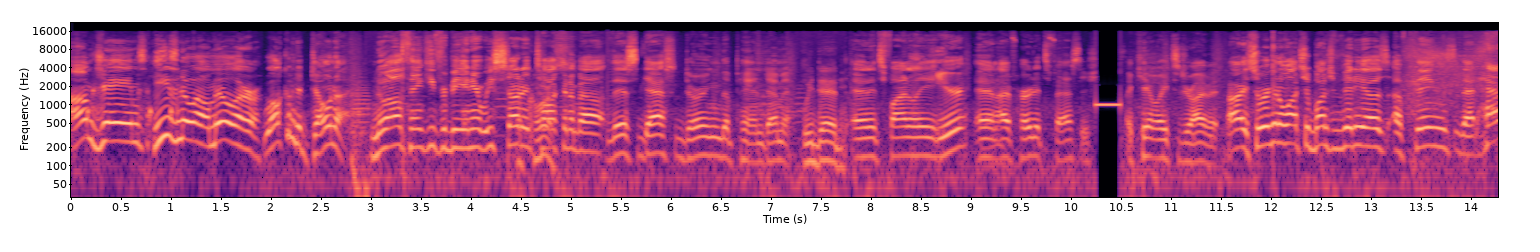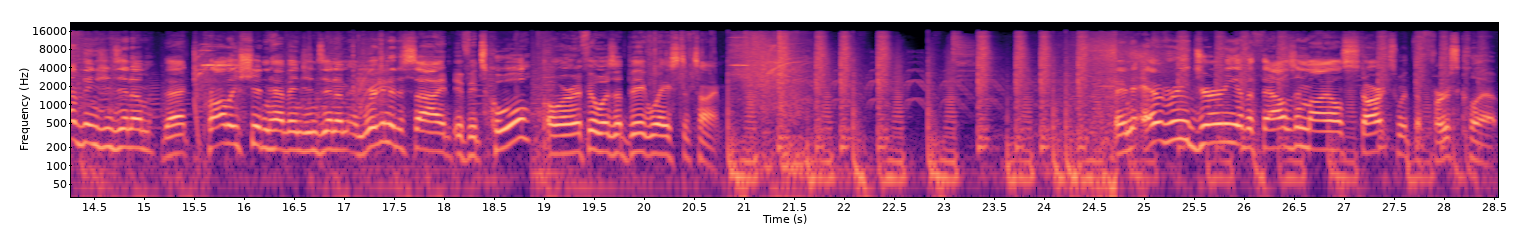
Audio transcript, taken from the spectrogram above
I'm James, he's Noel Miller. Welcome to Donut. Noel, thank you for being here. We started talking about this desk during the pandemic. We did. And it's finally here, and I've heard it's fast as I can't wait to drive it. All right, so we're gonna watch a bunch of videos of things that have engines in them that probably shouldn't have engines in them, and we're gonna decide if it's cool or if it was a big waste of time. And every journey of a thousand miles starts with the first clip.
